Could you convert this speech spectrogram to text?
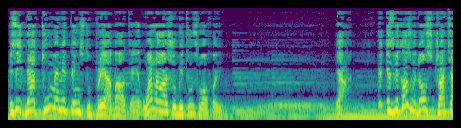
You see, there are too many things to pray about. Eh? One hour should be too small for you. Yeah. It's because we don't structure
